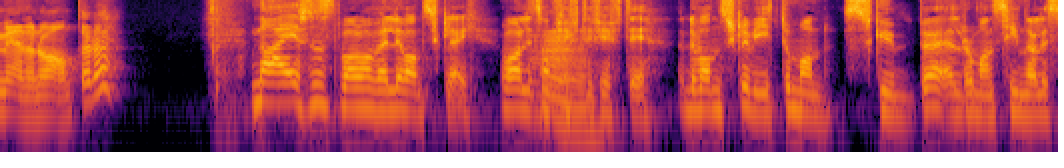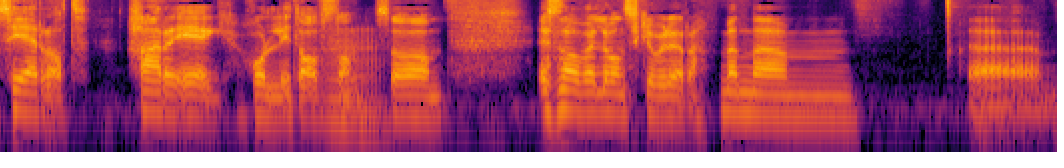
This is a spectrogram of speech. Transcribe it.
mener noe annet, eller? Nei, jeg synes det var veldig vanskelig. Det var litt sånn 50-50. Det er vanskelig å vite om man skubber eller om man signaliserer at her er jeg, hold litt avstand. Mm. Så jeg synes det var veldig vanskelig å vurdere. Men um, um,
